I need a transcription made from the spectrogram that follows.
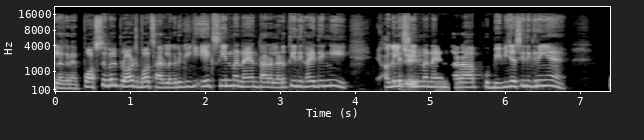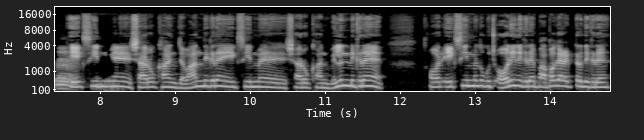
लग रहे हैं। पॉसिबल प्लॉट्स बहुत सारे लग रहे हैं क्योंकि एक सीन में नयन तारा लड़ती दिखाई देंगी अगले सीन में नयन तारा आपको बीवी जैसी दिख रही हैं। हम्म। एक सीन में शाहरुख खान जवान दिख रहे हैं एक सीन में शाहरुख खान विलन दिख रहे हैं। और एक सीन में तो कुछ और ही दिख रहे हैं, पापा कैरेक्टर दिख रहे हैं।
